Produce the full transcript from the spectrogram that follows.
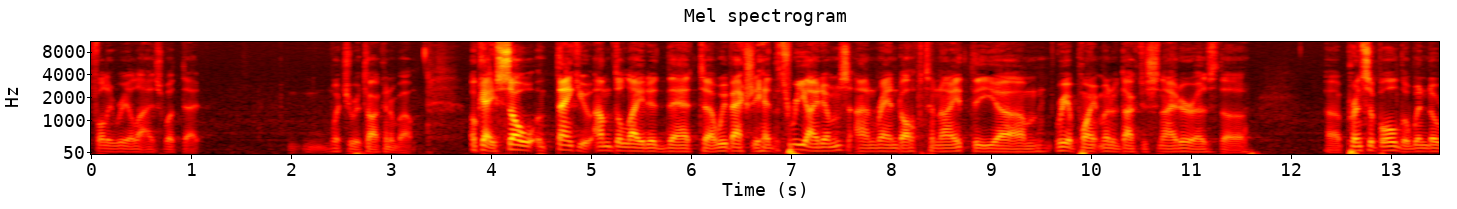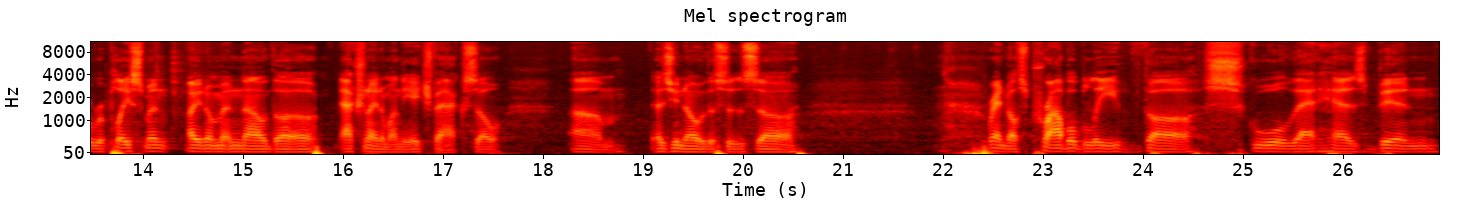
fully realize what that, what you were talking about. Okay, so, thank you. I'm delighted that uh, we've actually had the three items on Randolph tonight. The um, reappointment of Dr. Snyder as the uh, principal, the window replacement item, and now the action item on the HVAC. So, um, as you know, this is, uh, Randolph's probably the school that has been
